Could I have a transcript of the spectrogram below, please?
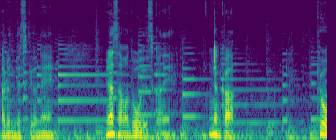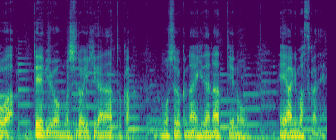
あるんですけどね。皆さんはどうですかね。なんか今日はテレビが面白い日だなとか面白くない日だなっていうのを、えー、ありますかね、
